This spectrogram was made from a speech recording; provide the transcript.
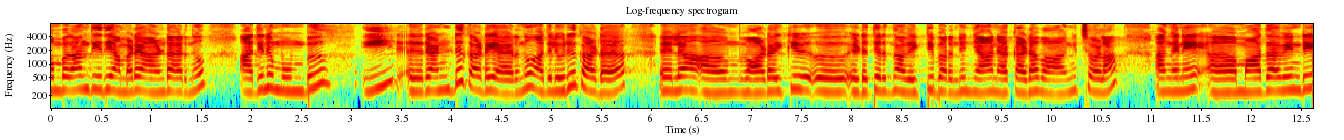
ഒമ്പതാം തീയതി അമ്മയുടെ ആണ്ടായിരുന്നു. അതിനു മുമ്പ് ഈ രണ്ട് കടയായിരുന്നു. അതിലൊരു കട എല്ലാം വാടകയ്ക്ക് എടുത്തിരുന്ന ആ വ്യക്തി പറഞ്ഞു ഞാൻ ആ കട വാങ്ങിച്ചോളാം. അങ്ങനെ മാതാവിന്റെ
